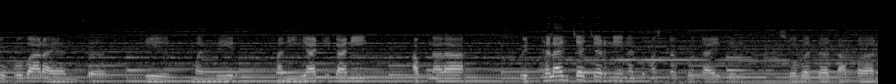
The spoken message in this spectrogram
तुकोबारायांचं हे मंदिर आणि या ठिकाणी आपणाला विठ्ठलांच्या चरणी नतमस्तक होता येते. सोबतच आपण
